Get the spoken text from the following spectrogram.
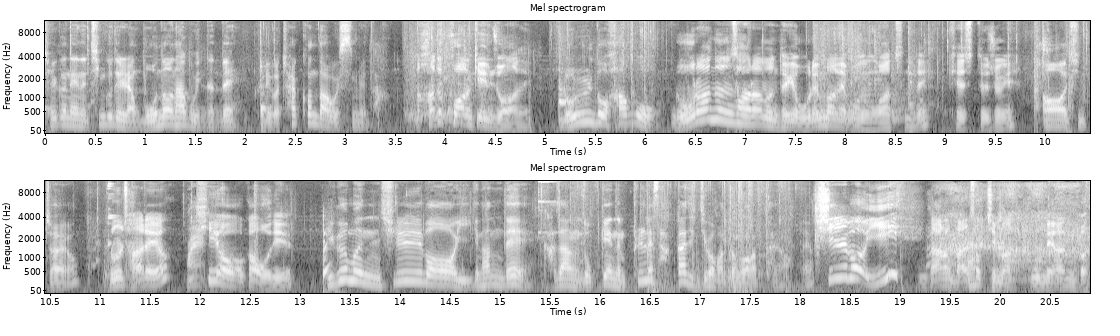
최근에는 친구들이랑 몬헌 하고 있는데 그리고 철권도 하고 있습니다. 하드코어한 게임 좋아하네 롤도 하고 롤하는 사람은 되게 오랜만에 보는 것 같은데 게스트 중에 어 진짜요? 롤 잘해요? tier가 어디에요? 지금은 실버이긴 한데 가장 높게는 플래 4까지 찍어봤던 것 같아요. 실버 2? 나랑 말 섞지 마 우매한 것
